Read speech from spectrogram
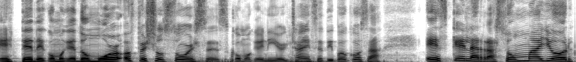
este, de como que the more official sources, como que New York Times, ese tipo de cosas, es que la razón mayor,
